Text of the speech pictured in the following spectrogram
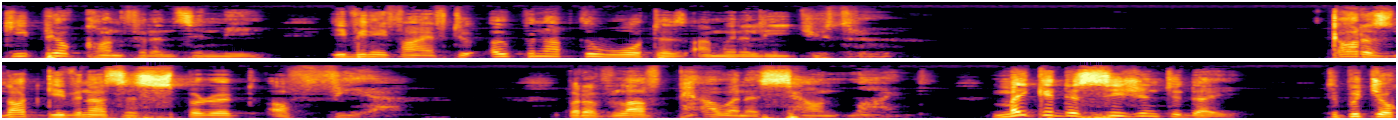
Keep your confidence in me. Even if I have to open up the waters, I'm going to lead you through. God has not given us a spirit of fear, but of love, power, and a sound mind. Make a decision today to put your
